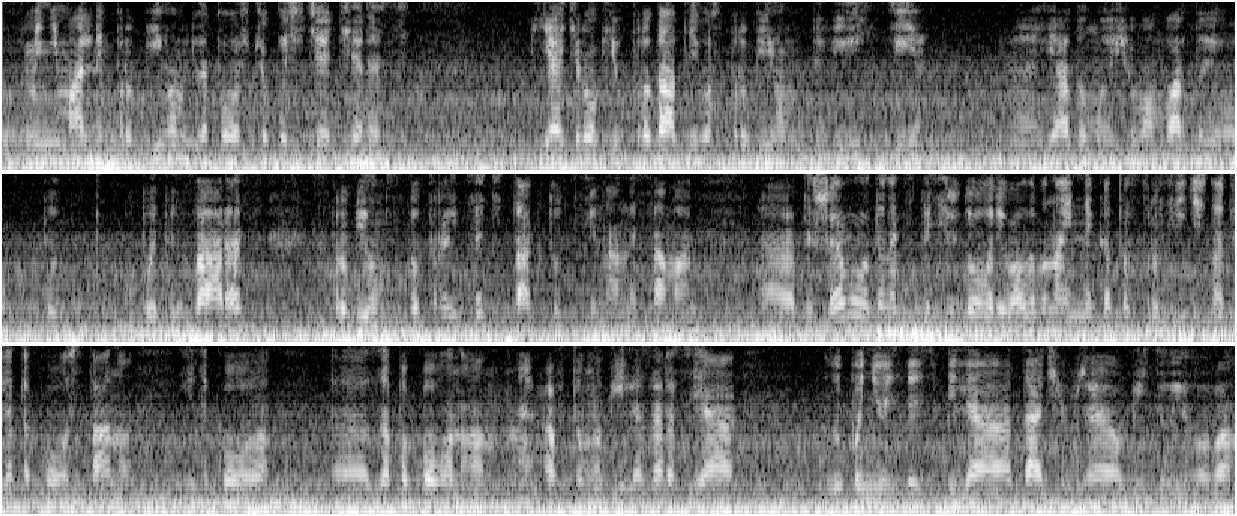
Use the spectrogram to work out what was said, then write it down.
з мінімальним пробігом для того, щоб ще через 5 років продати його з пробігом 200, е, я думаю, що вам варто його купи- купити зараз з пробігом 130. Так, тут ціна не сама е, дешева 11 тисяч доларів, але вона і не катастрофічна для такого стану і такого е, запакованого е, автомобіля. Зараз я зупинюсь десь біля дачі, вже обійду його вам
